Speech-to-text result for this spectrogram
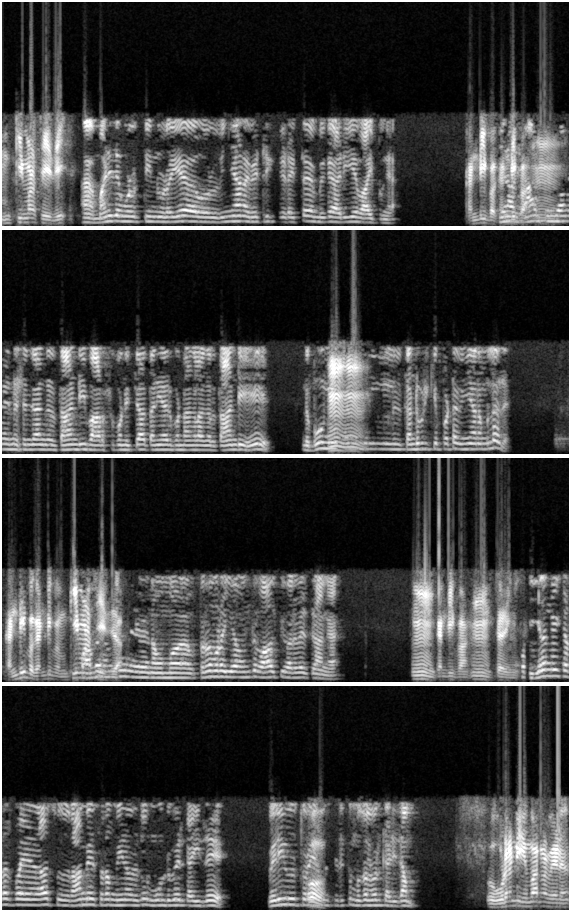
முக்கியமான செய்தி. மனித குலத்தினுடைய ஒரு விஞ்ஞான வெற்றிக்கு கிடைத்த மிக அரிய வாய்ப்புங்க. கண்டிப்பா கண்டிப்பா. செஞ்சாங்க என்ன செஞ்சாங்கிறத தாண்டி இப்ப அரசு பண்ணிச்சா தனியார் பண்ணாங்களாங்கிறத தாண்டி இந்த பூமி ம், ம். கண்டுபிடிக்கப்பட்ட விஞ்ஞானம் இல்ல அது. கண்டிப்பா கண்டிப்பா. முக்கியமான செய்தி நம்ம பிரதமர் ஐயா வந்து வாழ்த்தி வரவேற்கிறாங்க. ம் கண்டிப்பா. ம் சரிங்க. இலங்கை கடற்படையினரால் ராமேஸ்வரம் மீனவர்கள் மூன்று பேர் கைது. வெளியுறவுத்துறை. அமைச்சருக்கு முதல்வர் கடிதம். உடனடி நிவாரணம் வேணும்.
